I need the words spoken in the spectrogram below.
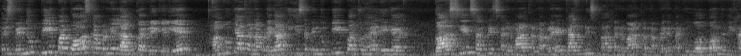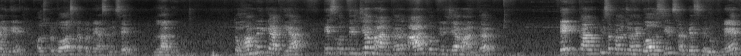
तो इस बिंदु पी पर गॉस का प्रमेय लागू करने के लिए हमको क्या करना पड़ेगा कि इस बिंदु पी पर जो है एक गॉसियन सरफेस का निर्माण करना पड़ेगा काल्पनिक सतह का निर्माण करना पड़ेगा ताकि वह बंद दिखाई दे और उस पर गॉस का प्रमेय आसानी से लागू हो जाए। तो हमने क्या किया? इसको त्रिज्या मानकर आर को त्रिज्या मानकर, एक काल्पनिक सतह जो है गॉसियन सरफेस के रूप में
